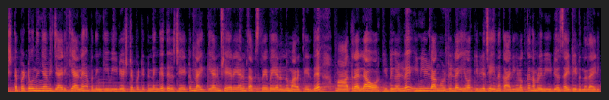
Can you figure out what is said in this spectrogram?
ഇഷ്ടപ്പെട്ടു എന്ന് ഞാൻ വിചാരിക്കുകയാണ്. അപ്പോൾ നിങ്ങൾക്ക് ഈ വീഡിയോ ഇഷ്ടപ്പെട്ടിട്ടുണ്ടെങ്കിൽ തീർച്ചയായിട്ടും ലൈക്ക് ചെയ്യാനും ഷെയർ ചെയ്യാനും സബ്സ്ക്രൈബ് ചെയ്യാനൊന്നും മറക്കരുത്. മാത്രമല്ല ഓർക്കിഡുകളിൽ ഇനിയുള്ള അങ്ങോട്ടുള്ള ഈ ഓർക്കിഡിൽ ചെയ്യുന്ന കാര്യങ്ങളൊക്കെ നമ്മൾ വീഡിയോസ് ആയിട്ട് ഇടുന്നതായിരിക്കും.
